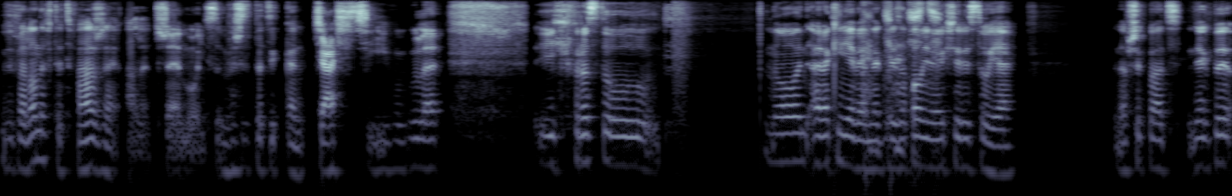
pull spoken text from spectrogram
wywalone w te twarze, ale czemu oni są wyżej tacy kanciaści i w ogóle ich po prostu no Araki nie wiem, jakby zapomniał jak się rysuje. Na przykład jakby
